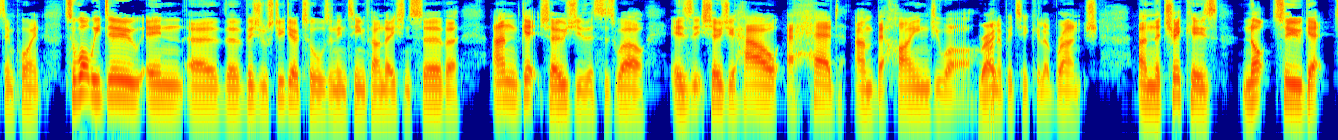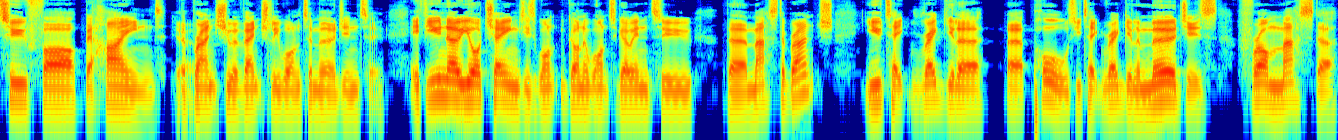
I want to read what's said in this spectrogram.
interesting point. So what we do in uh, the Visual Studio tools and in Team Foundation Server, and Git shows you this as well, is it shows you how ahead and behind you are Right. on a particular branch. And the trick is not to get too far behind Yeah. the branch you eventually want to merge into. If you know your change is want, going to want to go into the master branch, you take regular uh, pulls, you take regular merges from master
